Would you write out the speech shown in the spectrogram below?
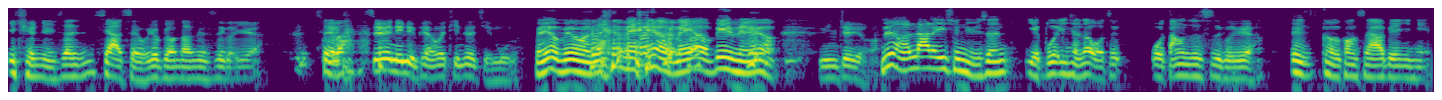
一群女生下水，我就不用当这四个月，对吧？是因为你女朋友会听这个节目 没有没有没有没有没有并没有，明明就有。没有啊，拉了一群女生也不会影响到我这我当这四个月啊，而且更何况是要变一年。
